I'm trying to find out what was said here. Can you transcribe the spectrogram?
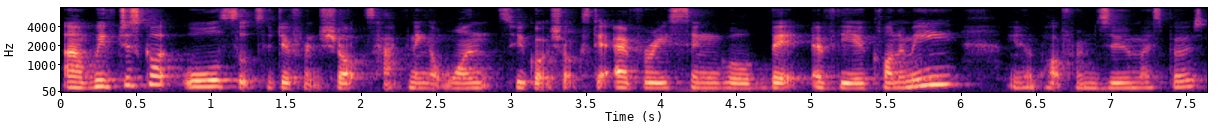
Uh, we've just got all sorts of different shocks happening at once. We've got shocks to every single bit of the economy, you know, apart from Zoom, I suppose.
